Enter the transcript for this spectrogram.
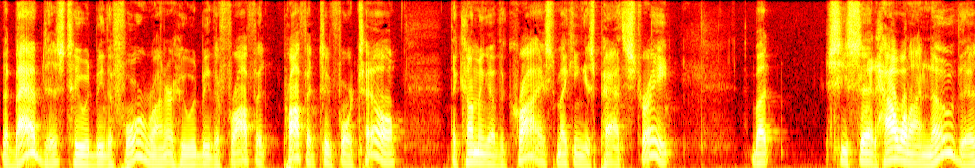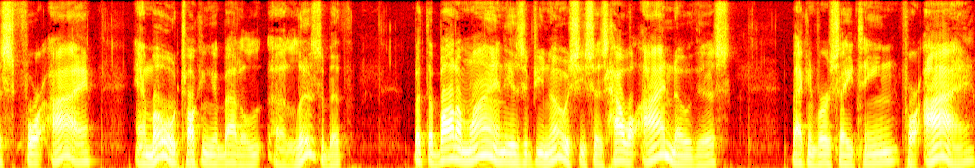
the Baptist, who would be the forerunner, who would be the prophet, prophet to foretell the coming of the Christ, making his path straight. But she said, How will I know this? For I am old, talking about Elizabeth. But the bottom line is, if you know, she says, How will I know this? Back in verse 18, for I,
